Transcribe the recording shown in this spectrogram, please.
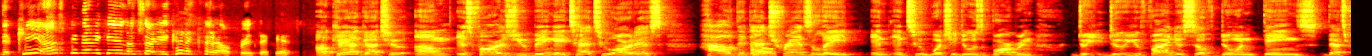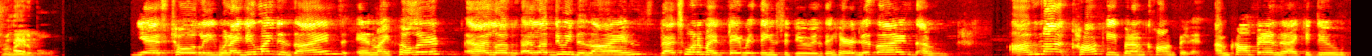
can you ask me that again? I'm sorry, you kind of cut out for a second. Okay, I got you. Um, as far as you being a tattoo artist, how did that oh. translate in, into what you do as barbering? Do you, do you find yourself doing things that's relatable? Yes, totally. When I do my designs and my color, I love I love doing designs. That's one of my favorite things to do is the hair designs. I'm I'm not cocky, but I'm confident. I'm confident that I could do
